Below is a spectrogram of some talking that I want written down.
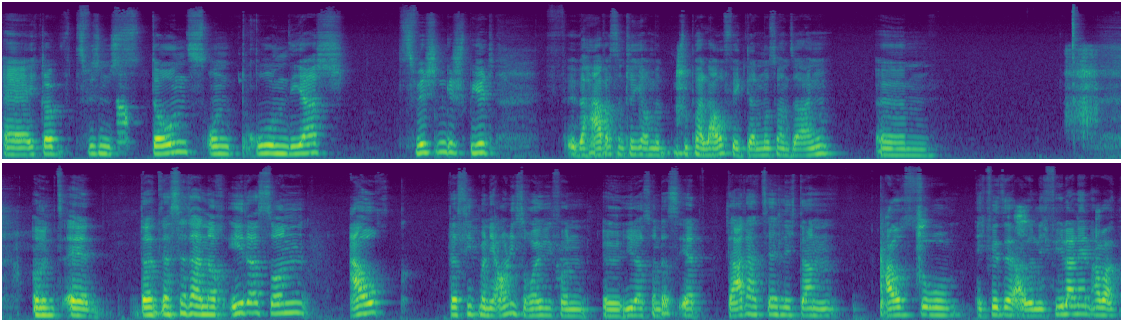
äh, ich glaube, zwischen ja. Stones und Ruhm Diaz zwischengespielt. Havertz natürlich auch mit super Laufweg, dann muss man sagen. Ähm und äh, dass er dann noch Ederson auch, das sieht man ja auch nicht so häufig von äh, Ederson, dass er da tatsächlich dann auch so, ich will es ja also nicht Fehler nennen, aber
